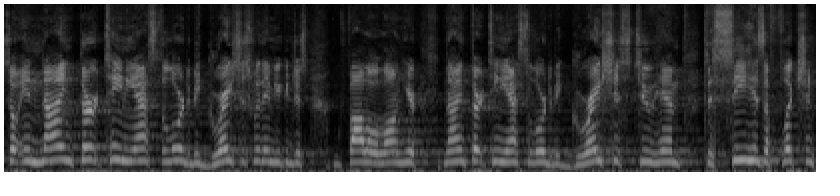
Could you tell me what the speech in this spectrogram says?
So in 913, he asked the Lord to be gracious with him. You can just follow along here. 913, he asked the Lord to be gracious to him, to see his affliction,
